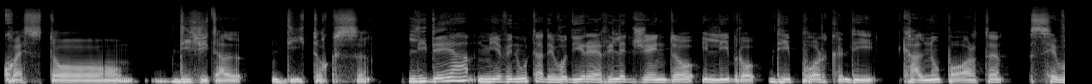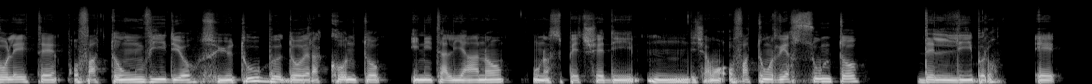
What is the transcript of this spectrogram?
questo digital detox L'idea mi è venuta, devo dire, rileggendo il libro Deep Work di Cal Newport. Se volete, ho fatto un video su YouTube dove racconto in italiano una specie di, mm, diciamo, ho fatto un riassunto del libro e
